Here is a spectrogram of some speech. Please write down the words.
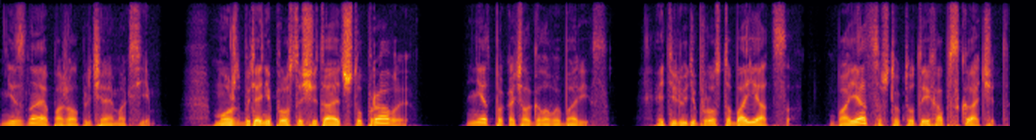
Не знаю, пожал плечами Максим. Может быть, они просто считают, что правы? Нет, покачал головой Борис. Эти люди просто боятся. Боятся, что кто-то их обскачет,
